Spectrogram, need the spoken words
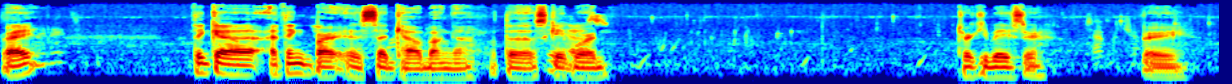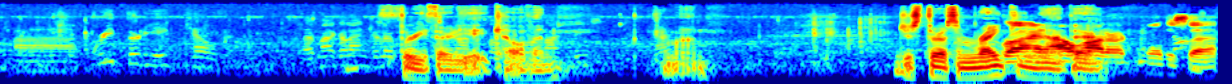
right? I think uh, I think Bart has said Cowabunga with the skateboard. Turkey baster, very. Three thirty-eight Kelvin. Come on, just throw some ranking Brian, how out there. hot or cold is that?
